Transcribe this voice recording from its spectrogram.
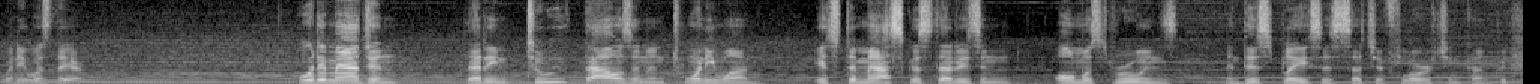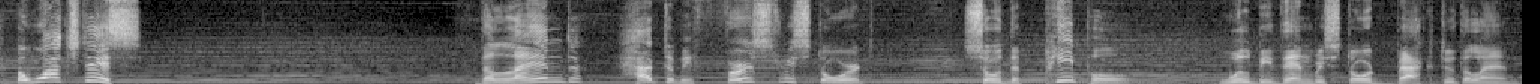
when he was there. Who would imagine that in 2021, it's Damascus that is in almost ruins, and this place is such a flourishing country. But watch this the land had to be first restored, so the people will be then restored back to the land.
